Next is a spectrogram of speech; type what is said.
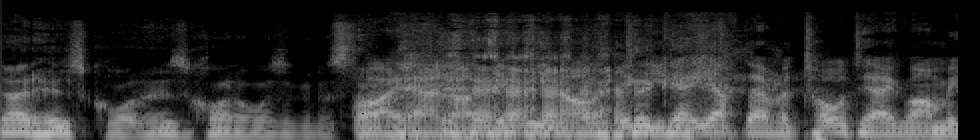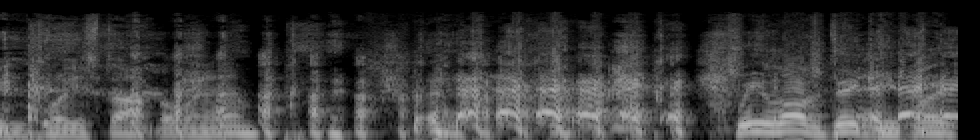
Not his corner. His corner wasn't going to stop. oh stop. yeah, no, Dickie, you know, Dickie, Dickie. you have to have a toe tag on me before you stop it with him. we love Dickie, but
